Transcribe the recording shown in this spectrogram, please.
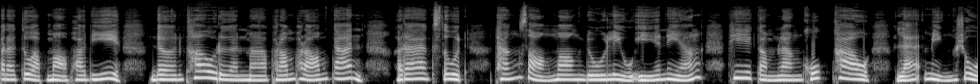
ประจวบเหมาะพอดี เดินเข้าเรือนมาพร้อมๆกัน แรกสุด ทั้งสองมองดูหลิวอีเหนียง ที่กำลังคุกเข่า และหมิงสู่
